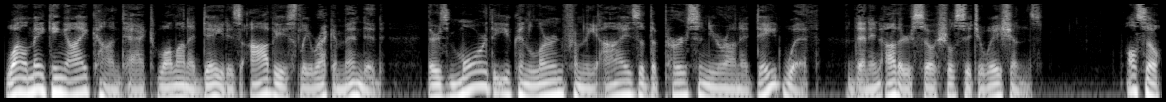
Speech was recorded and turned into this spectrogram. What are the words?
While making eye contact while on a date is obviously recommended, there's more that you can learn from the eyes of the person you're on a date with than in other social situations. Also,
